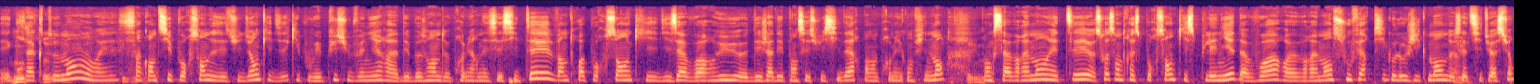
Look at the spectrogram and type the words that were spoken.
Exactement, 56% des étudiants qui disaient qu'ils ne pouvaient plus subvenir à des besoins de première nécessité, 23% qui disaient avoir eu euh, déjà des pensées suicidaires pendant le premier confinement. Donc ça a vraiment été 73% euh, qui se plaignaient d'avoir vraiment souffert psychologiquement de ah cette situation.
